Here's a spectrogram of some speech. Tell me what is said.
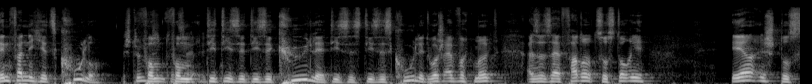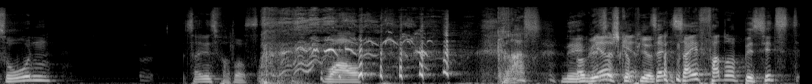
Den fand ich jetzt cooler. Stimmt, Vom, vom, die, diese, diese Kühle, dieses, dieses Coole. Du hast einfach gemerkt, also sein Vater zur Story, er ist der Sohn seines Vaters. Wow. Krass. Nee, jetzt er, du kapiert. Er, sein, sein Vater besitzt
